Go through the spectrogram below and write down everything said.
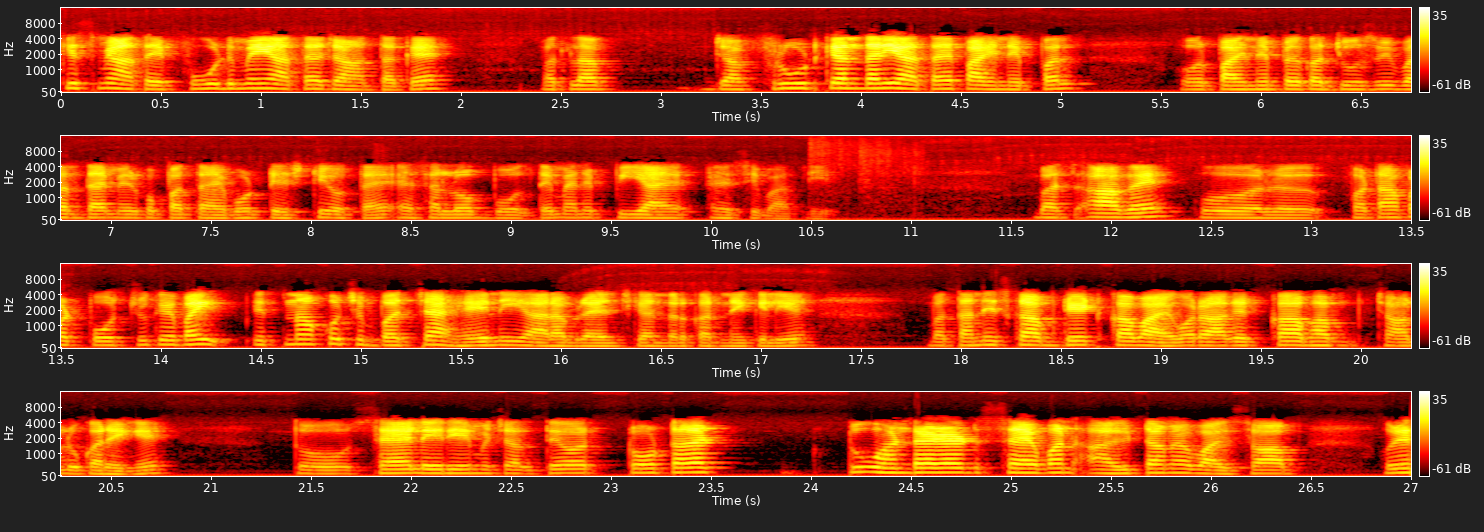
किसमें आता है? फ़ूड में ही आता है जहाँ तक है। मतलब जब फ्रूट के अंदर ही आता है पाइन और पाइन का जूस भी बनता है, मेरे को पता है, बहुत टेस्टी होता है, ऐसा लोग बोलते हैं, मैंने पिया है, ऐसी बात नहीं बस आ गए, और फटाफट पहुँच चुके भाई, इतना कुछ बच्चा है नहीं यार अब रेंज के अंदर करने के लिए। बता नहीं इसका अपडेट कब आएगा, और आगे कब हम चालू करेंगे। तो सेल एरिया में चलते हैं, और total two hundred seven item है भाई साहब। और ये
